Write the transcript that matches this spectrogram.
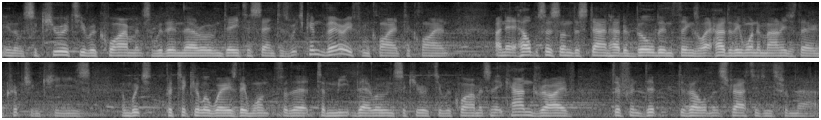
you know, security requirements within their own data centers, which can vary from client to client, and it helps us understand how to build in things like how do they want to manage their encryption keys, and which particular ways they want for the, to meet their own security requirements, and it can drive different de development strategies from that.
